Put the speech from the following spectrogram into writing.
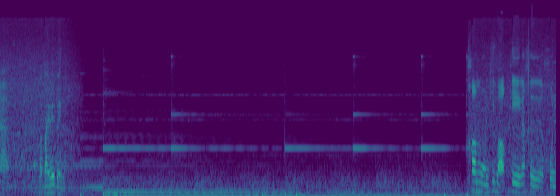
ครับ เราไปไม่เป็น ข้อมูลที่บอกพี่ก็คือคุณ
